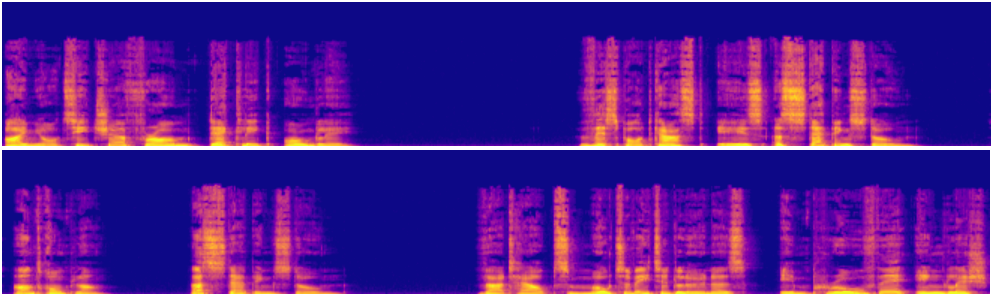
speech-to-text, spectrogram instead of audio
I'm your teacher from Déclic Anglais. This podcast is a stepping stone, un tremplin, a stepping stone, that helps motivated learners improve their English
